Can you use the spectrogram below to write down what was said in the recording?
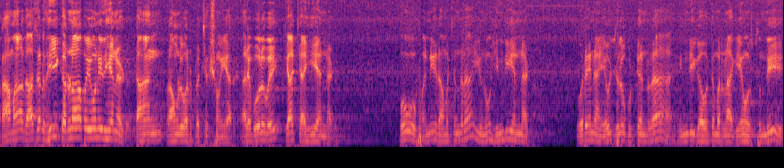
రామ దాశరథి కరుణాపయోనిధి అన్నాడు. టాంగ్ రాముడి వారు ప్రత్యక్షం అయ్యారు. అరే బోలు భయ్ క్యా చాహి అన్నాడు. ఓ పన్నీ రామచంద్ర యు నో హిందీ అన్నాడు. ఒరే నా అయోధ్యలో పుట్టానురా హిందీ కాబట్టి మరి నాకేం వస్తుంది?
